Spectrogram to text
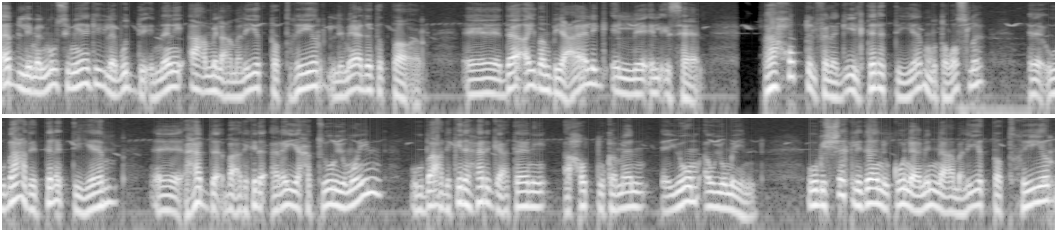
قبل ما الموسم يجي لابد إنني أعمل عملية تطهير لمعدة الطائر. آه، ده أيضا بيعالج ال- الإسهال. هحط الفلاجيل 3 أيام متواصلة آه، وبعد الثلاث أيام آه، هبدأ بعد كده أريح الطيور يومين وبعد كده هرجع تاني أحطه كمان يوم أو يومين. وبالشكل ده نكون عملنا عملية تطهير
